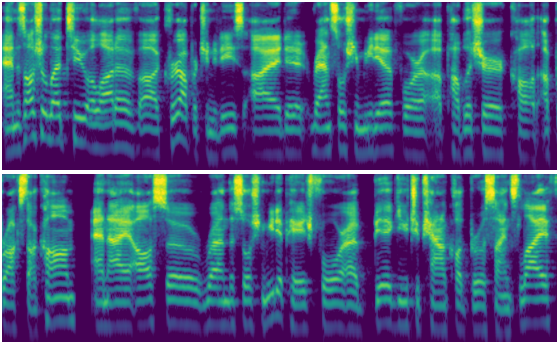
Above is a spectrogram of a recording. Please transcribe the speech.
And it's also led to a lot of uh, career opportunities. I did ran social media for a publisher called uprocks.com. And I also run the social media page for a big YouTube channel called Bro Science Life.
